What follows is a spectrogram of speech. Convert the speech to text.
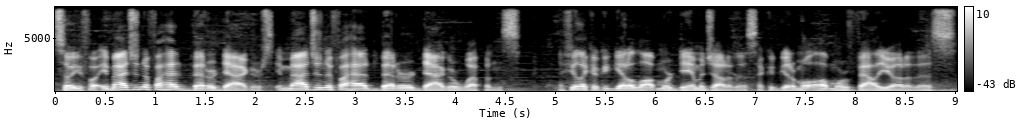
So if I, imagine if I had better daggers. Imagine if I had better dagger weapons. I feel like I could get a lot more damage out of this. I could get a, lot more value out of this.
